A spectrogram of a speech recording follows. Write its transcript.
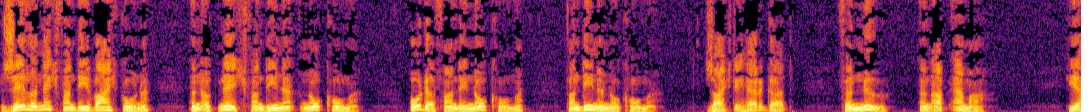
zullen niet van die weichkomen, en ook niet van die no oder van de no komen, van dienen no komen, zegt de Heer God, van nu en ab Emma. Hier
